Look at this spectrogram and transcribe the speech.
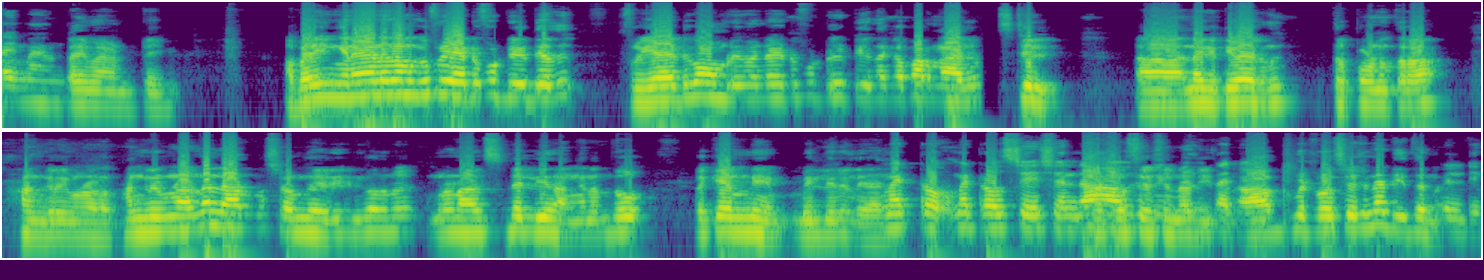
ടൈം ആയതുകൊണ്ട് അപ്പൊ ഇങ്ങനെയാണ് നമുക്ക് ഫ്രീ ആയിട്ട് ഫുഡ് കിട്ടിയത്. ഫ്രീ ആയിട്ട് കോംപ്ലിമെന്റ് ആയിട്ട് ഫുഡ് കിട്ടിയെന്നൊക്കെ പറഞ്ഞാലും സ്റ്റിൽ നെഗറ്റീവ് ആയിരുന്നു. തൃപ്പൂണിത്തറ ഹംഗറി മൃണാൾ ഹംഗറി മൃണാൾ എന്നല്ല പ്രശ്നം എനിക്ക് തോന്നുന്നു മൃണാൾസ് ഡൽഹി അങ്ങനെ എന്തോ ഒക്കെ എണ്ണയും ബില്ലിലുണ്ട് മെട്രോ മെട്രോ സ്റ്റേഷന്റെ ആ മെട്രോ സ്റ്റേഷന്റെ അടിയിൽ. തന്നെ.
